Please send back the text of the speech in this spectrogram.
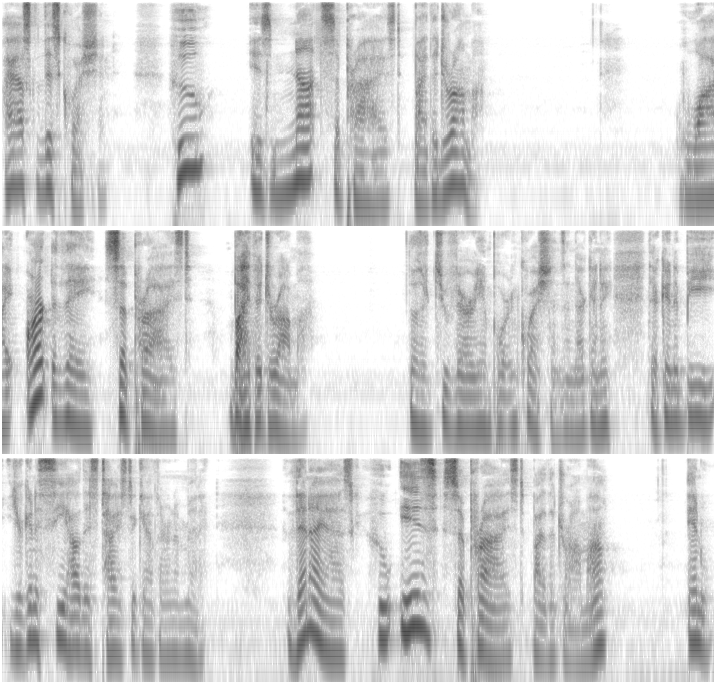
I ask this question Who is not surprised by the drama? Why aren't they surprised by the drama? Those are two very important questions, and they're gonna they're gonna be you're gonna see how this ties together in a minute. Then I ask, who is surprised by the drama, and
